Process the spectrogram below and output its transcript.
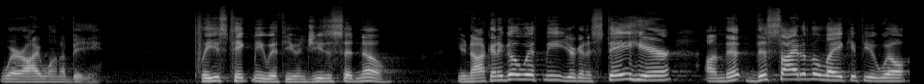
where I want to be. Please take me with you. And Jesus said, No, you're not going to go with me. You're going to stay here on this side of the lake, if you will,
